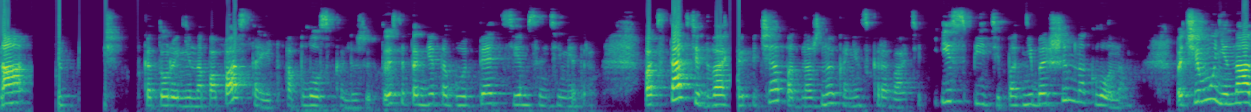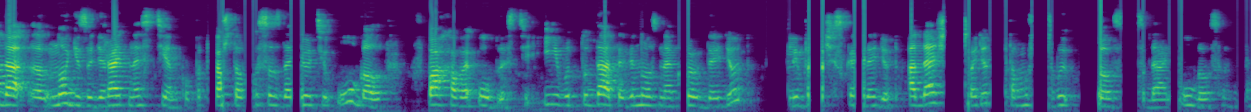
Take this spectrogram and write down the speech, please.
на который не на попа стоит, а плоско лежит. То есть это где-то будет 5-7 сантиметров. Подставьте два кирпича под ножной конец кровати и спите под небольшим наклоном. Почему не надо э, ноги задирать на стенку? Потому что вы создаете угол в паховой области, и вот туда-то венозная кровь дойдет, лимфатическая дойдет, а дальше пойдет, потому что вы угол создали, угол создали.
